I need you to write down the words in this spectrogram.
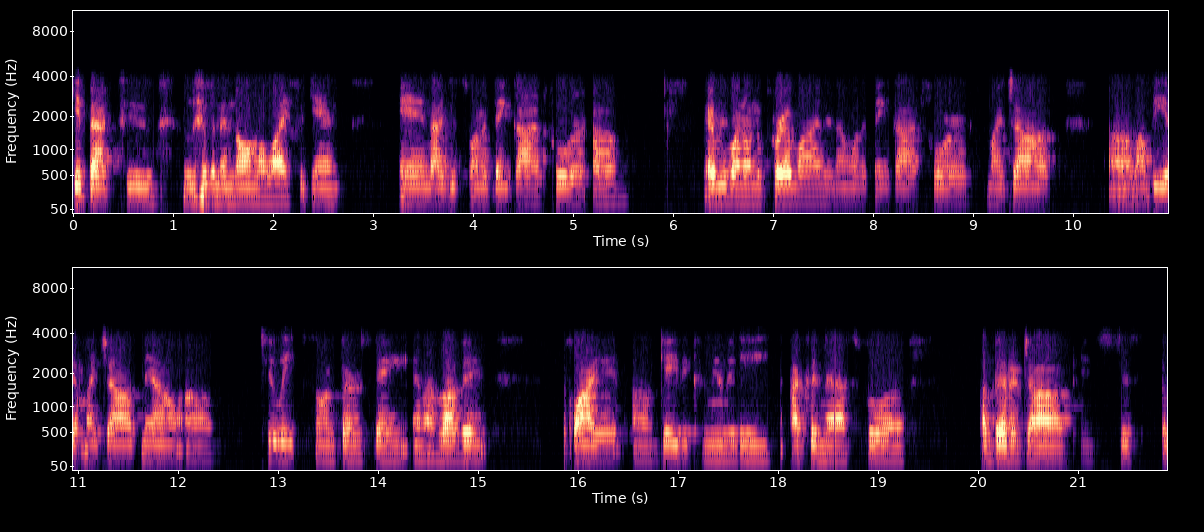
get back to living a normal life again. And I just want to thank God for um, everyone on the prayer line, and I want to thank God for my job. Um, I'll be at my job now um, two weeks on Thursday, and I love it. Quiet, um, gated community. I couldn't ask for a better job. It's just a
